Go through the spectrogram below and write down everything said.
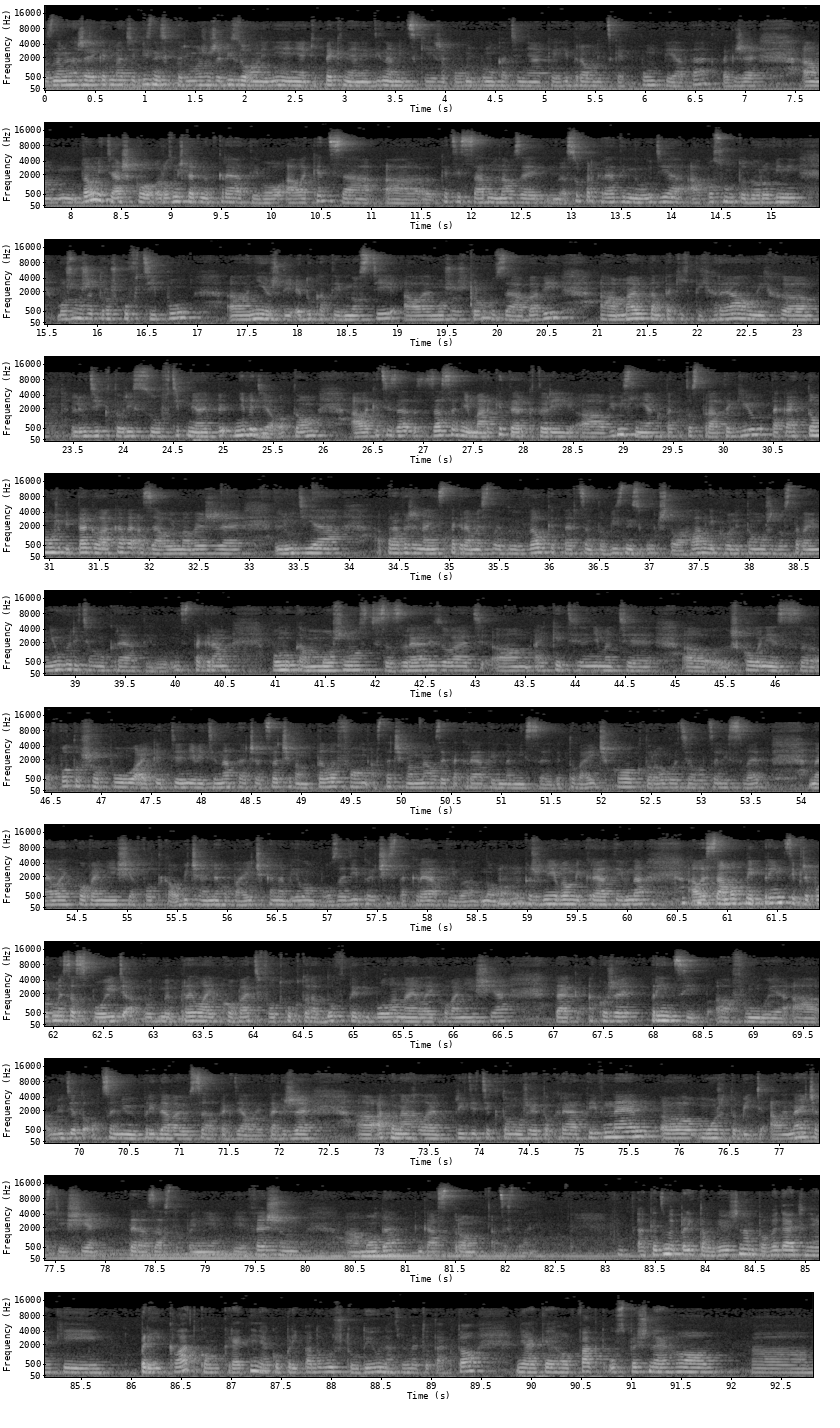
To znamená, že aj keď máte biznis, ktorý možno, že vizuálne nie je nejaký pekný ani dynamický, že ponúkate nejaké hydraulické pumpy a tak, takže um, veľmi ťažko rozmýšľať nad kreatívou, ale keď, sa, uh, keď si sadnú naozaj super kreatívni ľudia a posunú to do roviny, možno, že trošku vtipu, uh, nie vždy edukatívnosti, ale možno, že trochu zábavy a majú tam takých tých reálnych uh, ľudí, ktorí sú vtipní a nevedia o tom, ale keď si za, zasadne marketer, ktorý uh, vymyslí nejakú takúto stratégiu, stratégiu, tak aj to môže byť tak lákavé a zaujímavé, že ľudia a práve, že na Instagrame sledujú veľké percento biznis účtov a hlavne kvôli tomu, že dostávajú neuveriteľnú kreatívu. Instagram ponúka možnosť sa zrealizovať, um, aj keď nemáte uh, školenie z Photoshopu, aj keď neviete natáčať, stačí vám telefón a stačí vám naozaj tá kreatívna myseľ. Je to vajíčko, ktoré obletelo celý svet, najlajkovanejšia fotka obyčajného vajíčka na bielom pozadí, to je čistá kreatíva. No, mm-hmm. akože nie je veľmi kreatívna, ale samotný princíp, že poďme sa spojiť a poďme prelajkovať fotku, ktorá dovtedy bola najlajkovanejšia, tak akože princíp funguje a ľudia to oceňujú, pridávajú sa a tak ďalej. Takže ako náhle prídete k tomu, že je to kreatívne, môže to byť, ale najčastejšie teraz zastúpenie je fashion, moda, gastro a cestovanie. A keď sme pri tom, vieš nám povedať nejaký príklad, konkrétne nejakú prípadovú štúdiu, nazvime to takto, nejakého fakt úspešného Eh,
